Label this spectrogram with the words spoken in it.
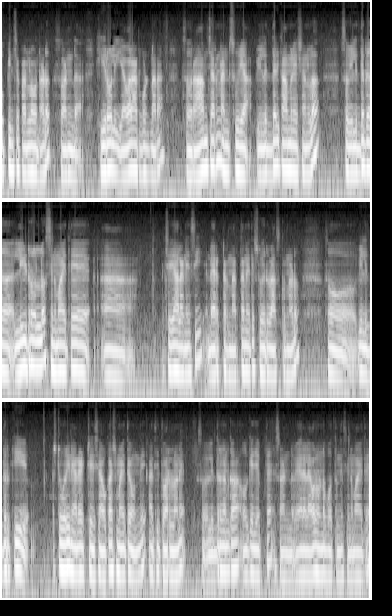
ఒప్పించే పనిలో ఉన్నాడు. సో అండ్ హీరోలు ఎవరు అనుకుంటున్నారా? సో రామ్ చరణ్ అండ్ సూర్య వీళ్ళిద్దరి కాంబినేషన్లో సో వీళ్ళిద్దరు లీడ్ రోల్లో సినిమా అయితే చేయాలనేసి డైరెక్టర్ నర్తన్ అయితే స్టోరీ రాసుకున్నాడు. సో వీళ్ళిద్దరికి స్టోరీని నెరేట్ చేసే అవకాశం అయితే ఉంది అతి త్వరలోనే. సో వీళ్ళిద్దరు కనుక ఓకే చెప్తే సో అండ్ వేరే లెవెల్ ఉండబోతుంది సినిమా అయితే.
